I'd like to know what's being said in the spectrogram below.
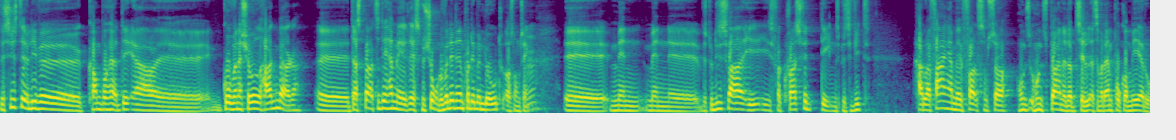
Det sidste, jeg lige vil komme på her, det er øh, god ven af showet, Hagenberger, øh, der spørger til det her med restitution. Du var lidt inde på det med load og sådan nogle ting. Mm. Øh, men men øh, hvis du lige svarer i, i, fra CrossFit-delen specifikt, har du erfaringer med folk, som så, hun, hun spørger netop til, altså hvordan programmerer du,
